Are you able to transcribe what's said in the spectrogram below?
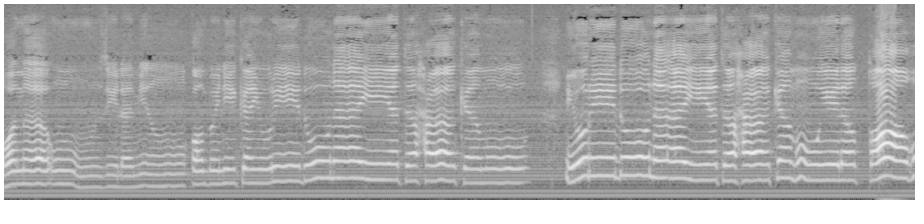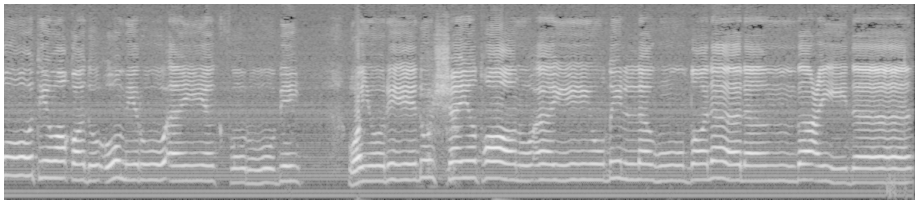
وما أنزل من قبلك يريدون أن يتحاكموا يريدون أن يتحاكموا إلى الطاغوت وقد أمروا أن يكفروا به ويريد الشيطان أن يضله ضلالا بعيدا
